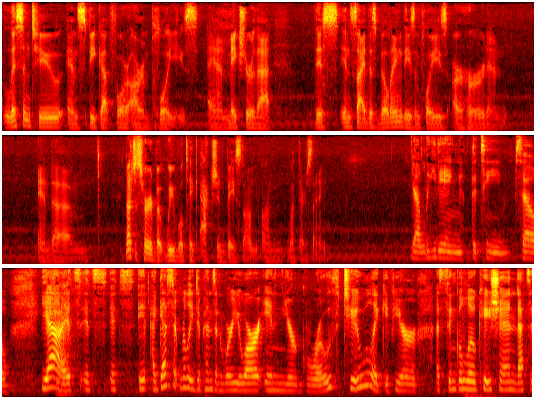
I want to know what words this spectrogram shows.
listen to and speak up for our employees and make sure that this inside this building, these employees are heard and and um, not just heard, but we will take action based on on what they're saying. yeah leading the team so yeah, Yeah. it's it's it's it i guess it really depends on where you are in your growth too like if you're a single location that's a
